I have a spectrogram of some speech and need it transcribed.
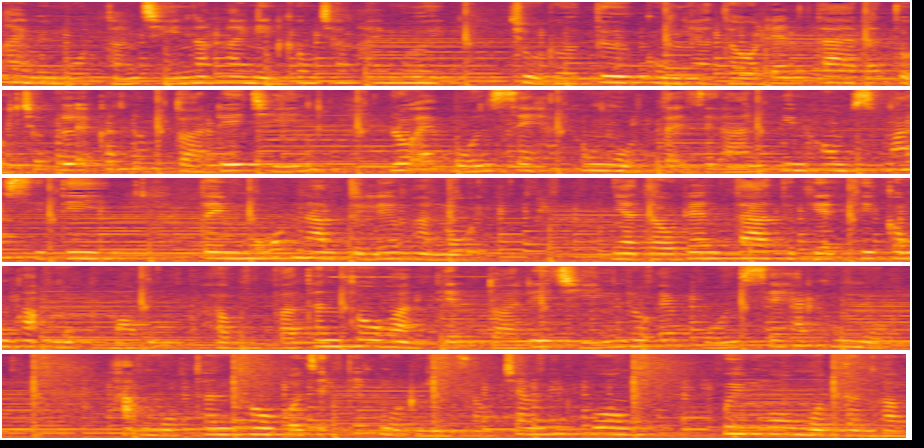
ngày 11 tháng 9 năm 2020, chủ đầu tư cùng nhà thầu Delta đã tổ chức lễ cất nắp tòa D9 lô F4 CH01 tại dự án Vinhome Smart City, Tây Mỗ, Nam Từ Liêm, Hà Nội. Nhà thầu Delta thực hiện thi công hạng mục móng, hầm và thân thô hoàn thiện tòa D9 lô F4 CH01. Hạng mục thân thô có diện tích 1.600m2, quy mô một tầng hầm,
